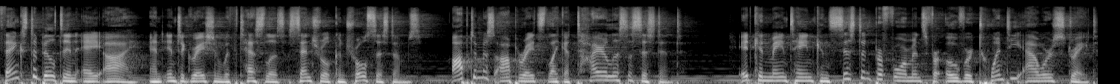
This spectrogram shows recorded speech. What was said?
Thanks to built-in AI and integration with Tesla's central control systems, Optimus operates like a tireless assistant. It can maintain consistent performance for over 20 hours straight,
